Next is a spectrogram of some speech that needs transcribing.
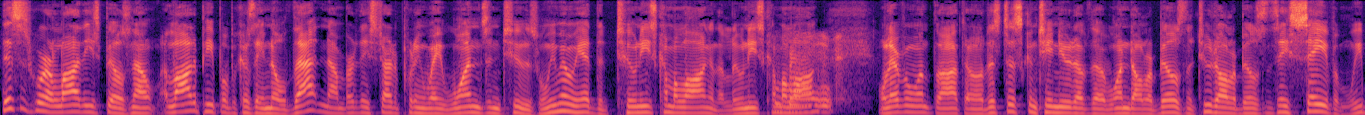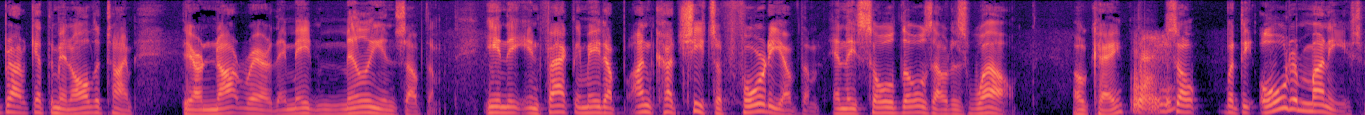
this is where a lot of these bills. Now, a lot of people, because they know that number, they started putting away ones and twos. When we remember we had the toonies come along and the loonies come along. Well, everyone thought, oh, this discontinued of the one dollar bills and the two dollar bills, and they save them. We brought, get them in all the time. They are not rare. They made millions of them. In the, in fact, they made up uncut sheets of forty of them, and they sold those out as well. Okay, Right. so but the older money, if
